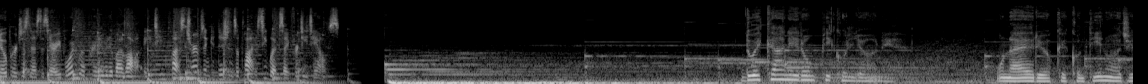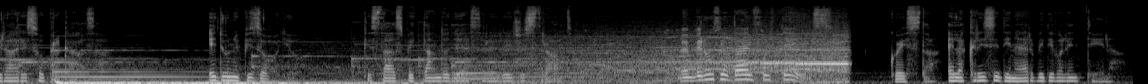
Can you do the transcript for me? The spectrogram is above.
No purchase necessary. Void where prohibited by law. 18 plus. Terms and conditions apply. See website for details. Due cani rompicoglioni. Un aereo che continua a girare sopra casa. Ed un episodio che sta aspettando di essere registrato. Benvenuti a Direful Tales. Questa è la crisi di nervi di Valentina.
